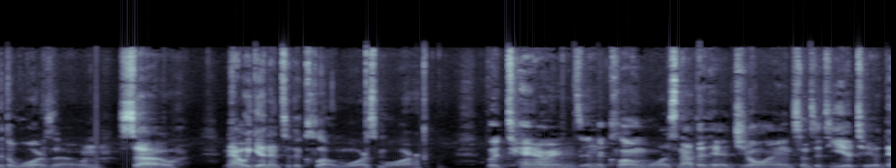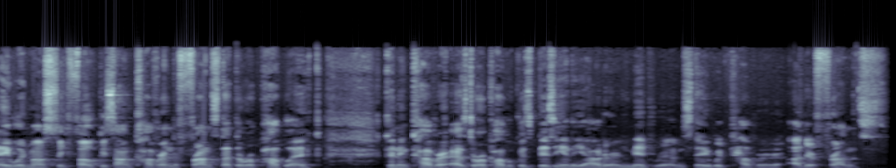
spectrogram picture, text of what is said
to the war zone. So now we get into the Clone Wars more. But Terrans in the Clone Wars, now that they had joined, since it's year two, they would mostly focus on covering the fronts that the Republic couldn't cover, as the Republic was busy in the outer and mid rims. They would cover other fronts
